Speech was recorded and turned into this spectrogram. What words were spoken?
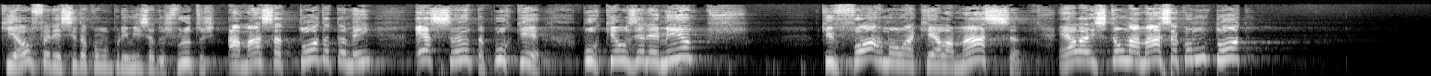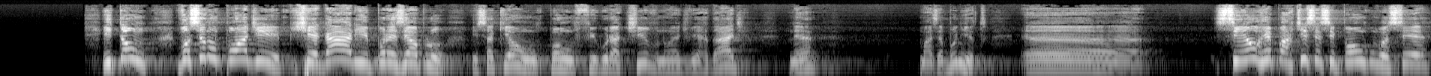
que é oferecida como primícia dos frutos, a massa toda também é santa. Por quê? Porque os elementos que formam aquela massa, elas estão na massa como um todo. Então, você não pode chegar e, por exemplo, isso aqui é um pão figurativo, não é de verdade, né? Mas é bonito. É... Se eu repartisse esse pão com você,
